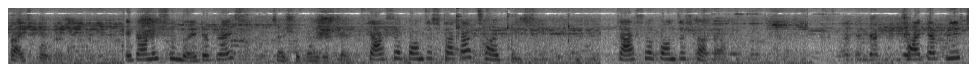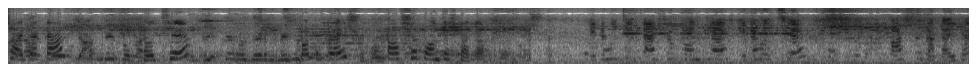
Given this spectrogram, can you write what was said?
প্রাইস পড়বে। এটা অনেক সুন্দর। এটা প্রাইস চারশো পঞ্চাশ টাকা। চারশো পঞ্চাশ টাকা ছয় পিস চারশো পঞ্চাশ টাকা। ছয়টা পিস ছয় টাকা হচ্ছে কত প্রাইস পাঁচশো পঞ্চাশ টাকা। এটা হচ্ছে চারশো পঞ্চাশ, এটা হচ্ছে পাঁচশো টাকা, এটা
